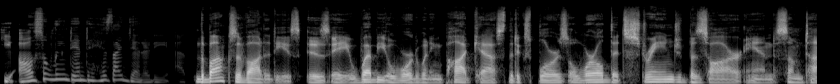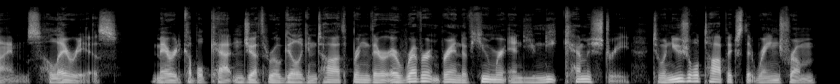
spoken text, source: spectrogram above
he also leaned into his identity. As- the Box of Oddities is a Webby Award winning podcast that explores a world that's strange, bizarre, and sometimes hilarious. Married couple Kat and Jethro Gilligan Toth bring their irreverent brand of humor and unique chemistry to unusual topics that range from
